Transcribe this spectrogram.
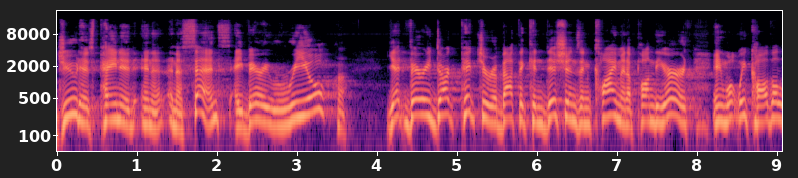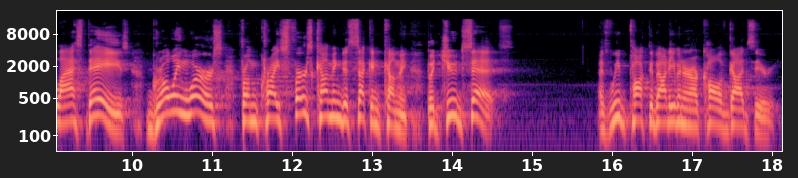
Jude has painted, in a, in a sense, a very real, yet very dark picture about the conditions and climate upon the earth in what we call the last days, growing worse from Christ's first coming to second coming. But Jude says, as we've talked about even in our Call of God series,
